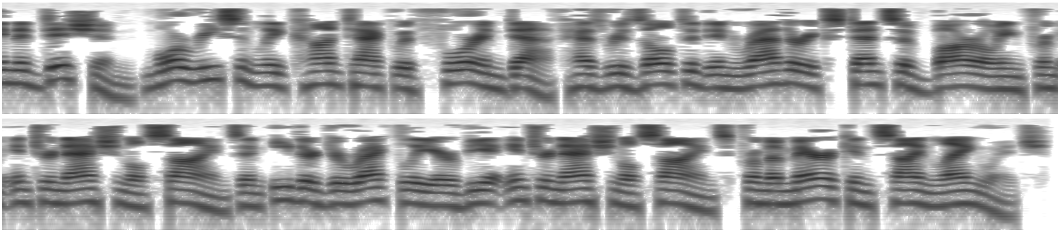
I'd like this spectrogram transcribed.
In addition, more recently contact with foreign deaf has resulted in rather extensive borrowing from international signs and, either directly or via international signs, from American Sign Language.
